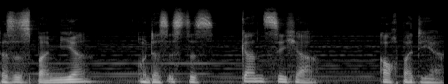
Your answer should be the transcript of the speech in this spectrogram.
das ist es bei mir und das ist es ganz sicher auch bei dir.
